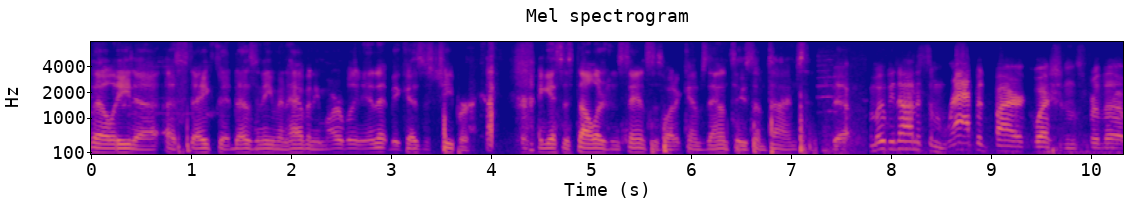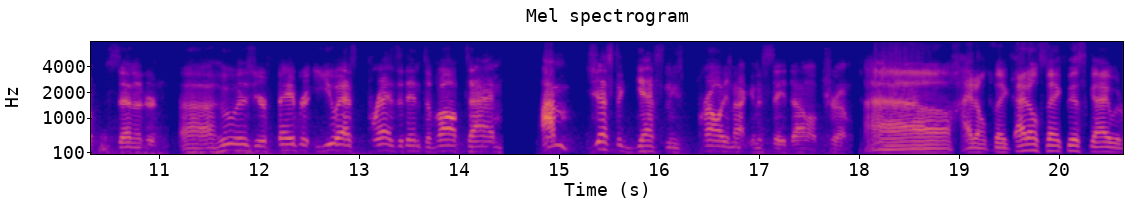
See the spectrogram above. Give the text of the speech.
they'll eat a, a steak that doesn't even have any marbling in it because it's cheaper. I guess it's dollars and cents is what it comes down to sometimes. Yeah. Moving on to some rapid fire questions for the senator. Uh, who is your favorite U.S. president of all time? I'm just a guess, and he's probably not going to say Donald Trump. Uh, I don't think I don't think this guy would.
